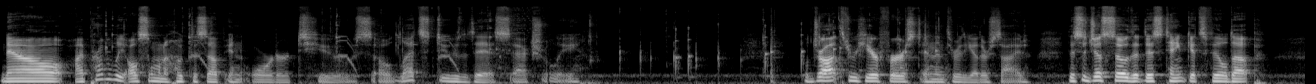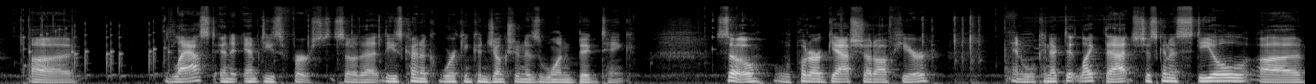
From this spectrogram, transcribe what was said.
Now, I probably also want to hook this up in order too, so let's do this actually. We'll draw it through here first and then through the other side. This is just so that this tank gets filled up uh, last and it empties first, so that these kind of work in conjunction as one big tank. So, we'll put our gas shut off here, and we'll connect it like that. It's just going to steal uh,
